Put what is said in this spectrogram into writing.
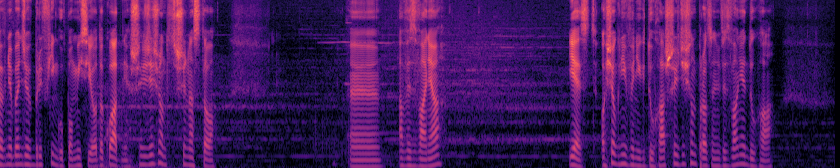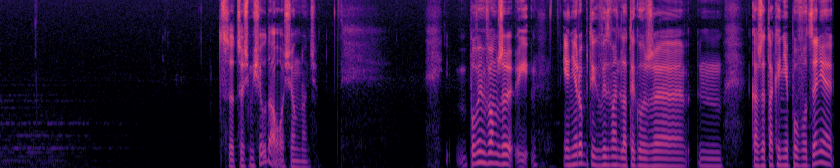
Pewnie będzie w briefingu po misji. O, dokładnie. 63 na 100. Yy, a wyzwania? Jest. Osiągnij wynik ducha. 60%. Wyzwanie ducha. Co, coś mi się udało osiągnąć. Powiem wam, że ja nie robię tych wyzwań dlatego, że mm, każde takie niepowodzenie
